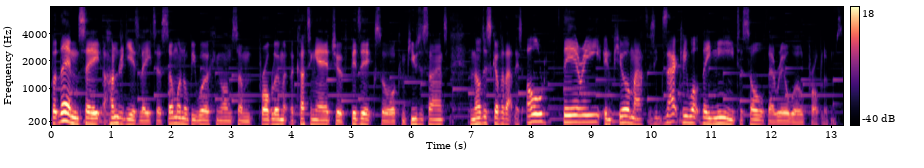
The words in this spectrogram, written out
But then, say, a hundred years later, someone will be working on some problem at the cutting edge of physics or computer science, and they'll discover that this old theory in pure math is exactly what they need to solve their real world problems.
